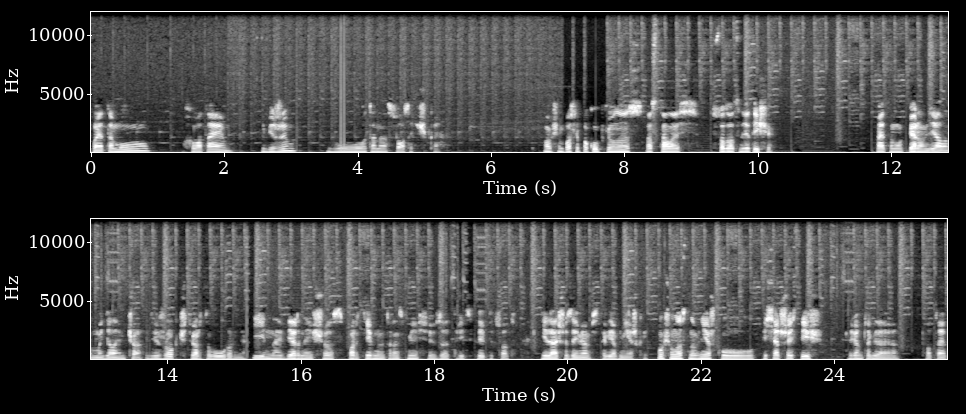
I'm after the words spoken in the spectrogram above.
Поэтому хватаем и бежим. Вот она, сосочка. В общем, после покупки у нас осталось 122 тысячи. Поэтому первым делом мы делаем что? Движок четвертого уровня. И, наверное, еще спортивную трансмиссию за 32 500. И дальше займемся тогда внешкой. В общем, у нас на внешку 56 тысяч. Берем тогда этот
